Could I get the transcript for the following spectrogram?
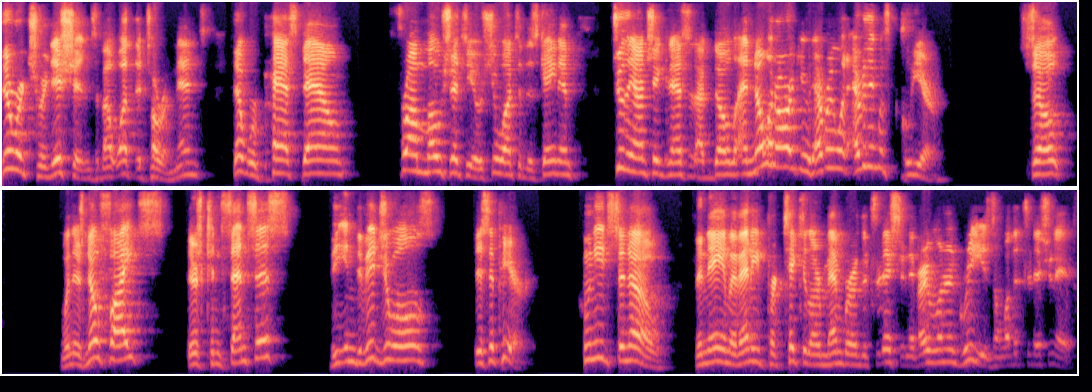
There were traditions about what the Torah meant that were passed down from Moshe to Yeshua to the Zkanim to the Anshe Knesset Agdola, and no one argued. Everyone, everything was clear. So when there's no fights, there's consensus. The individuals disappear. Who needs to know the name of any particular member of the tradition if everyone agrees on what the tradition is?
